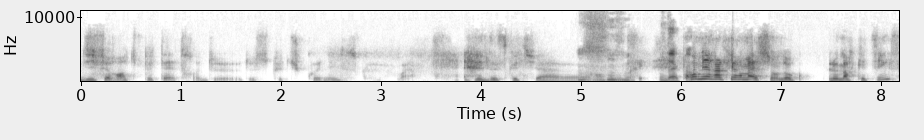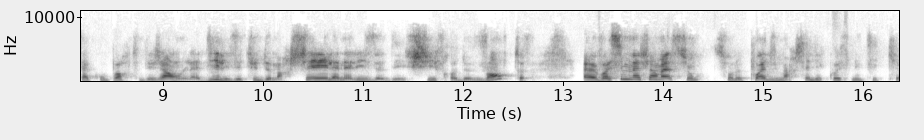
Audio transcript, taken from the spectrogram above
différentes peut-être de, de ce que tu connais, de ce que, voilà, de ce que tu as rencontré. Première affirmation. Donc, le marketing, ça comporte déjà, on l'a dit, les études de marché, l'analyse des chiffres de vente. Euh, voici mon affirmation sur le poids du marché des cosmétiques.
